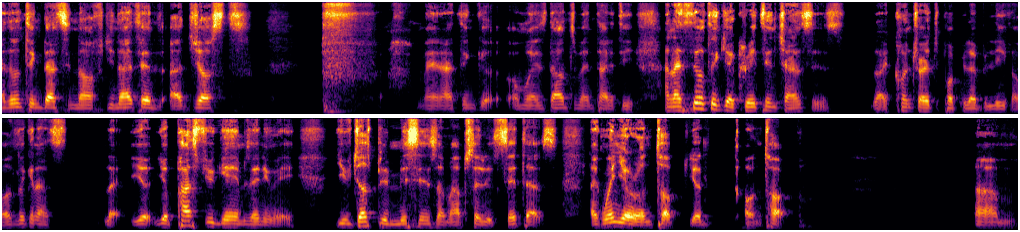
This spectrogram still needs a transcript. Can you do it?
I don't think that's enough. United are just man. I think uh, almost down to mentality, and I still think you're creating chances. Like contrary to popular belief, I was looking at like your your past few games anyway, you've just been missing some absolute sitters. Like when you're on top, you're on top. Um,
